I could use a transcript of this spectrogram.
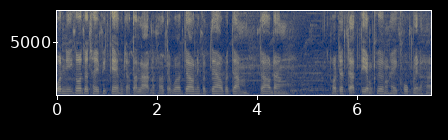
วันนี้ก็จะใช้พริกแกงจากตลาดนะคะ แต่ว่าเจ้านี่เขาเจ้าประจำเจ้าดัง เขาจะจัดเตรียมเครื่องให้ครบเลยนะคะ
